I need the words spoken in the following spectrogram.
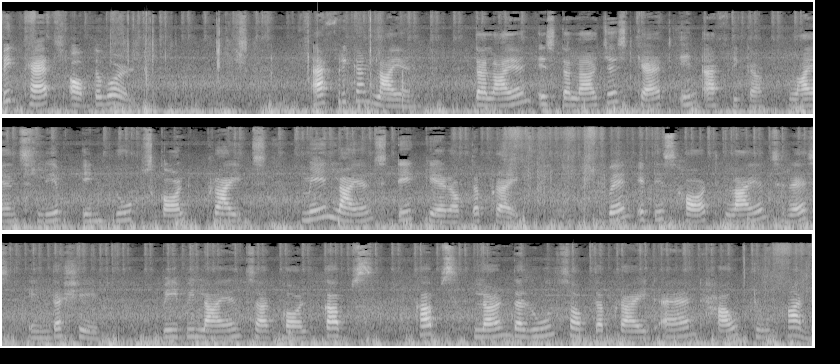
Big cats of the world. African lion. The lion is the largest cat in Africa. Lions live in groups called prides. Male lions take care of the pride. When it is hot, lions rest in the shade. Baby lions are called cubs. Cubs learn the rules of the pride and how to hunt.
